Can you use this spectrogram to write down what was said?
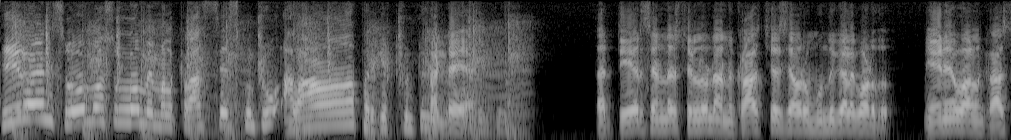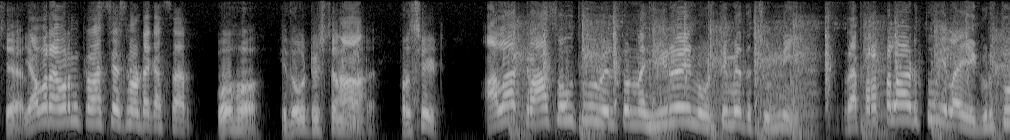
హీరోయిన్ స్లో మోషన్లో మిమ్మల్ని క్రాస్ చేసుకుంటూ అలా పరిగెట్టుకుంటూ అట్టయ్య. థర్టీ ఇయర్స్ ఇండస్ట్రీలో నన్ను క్రాస్ చేసి ఎవరు ముందుకు వెళ్ళకూడదు. నేనే వాళ్ళని క్రాస్ చేయాలి. ఎవరెవరిని క్రాస్ చేసిన ఉంటాయి కదా సార్? ఓహో ఇదొక ట్విస్ట్ అనమాట ప్రొసీడ్ అలా క్రాస్ అవుతూ వెళ్తున్న హీరోయిన్ ఒంటి మీద చున్ని రెపరెపలాడుతూ ఇలా ఎగురుతూ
